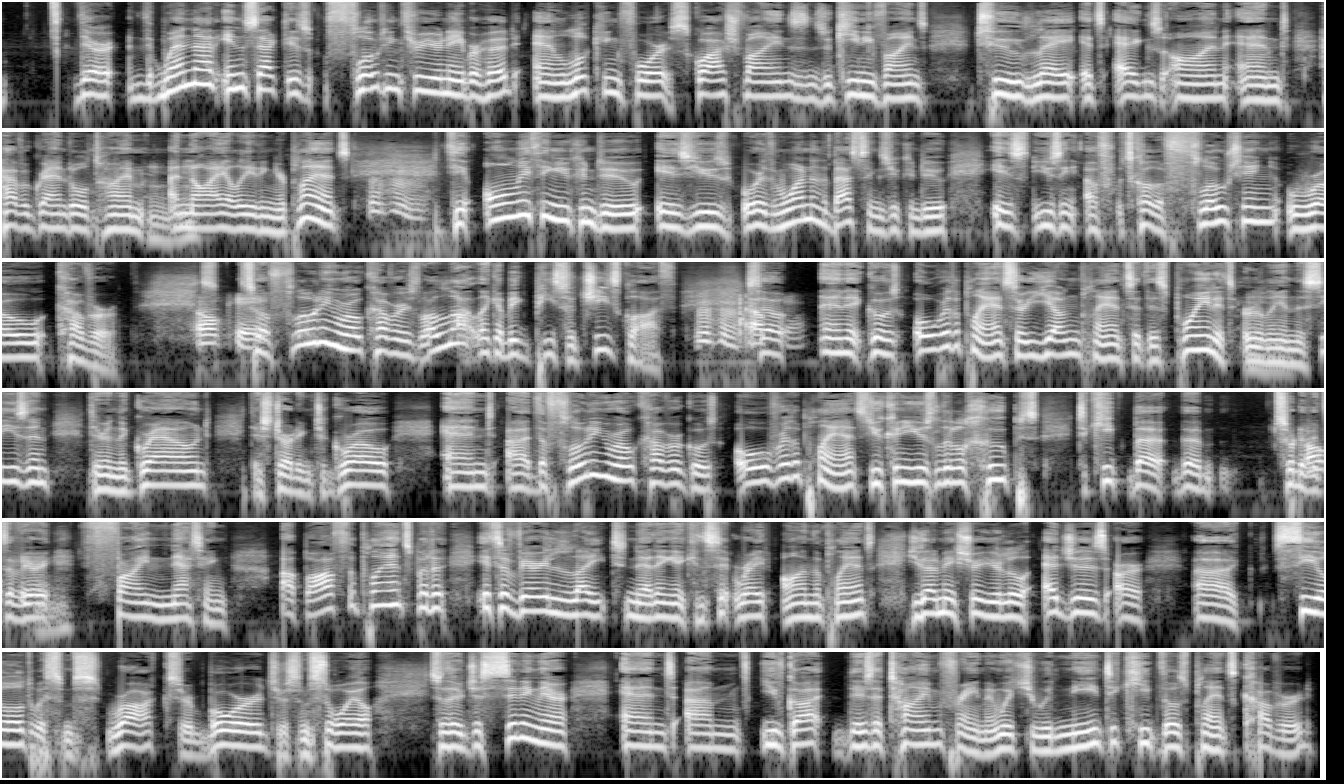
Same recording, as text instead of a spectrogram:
there when that insect is floating through your neighborhood and looking for squash vines and zucchini vines to lay its eggs on and have a grand old time mm-hmm. annihilating your plants, mm-hmm. the only thing you can do is use, or one of the best things you can do is using a, what's called a floating row cover. Okay. So a floating row cover is a lot like a big piece of cheesecloth. So, okay. and it goes over the plants. They're young plants at this point. It's early in the season. They're in the ground. They're starting to grow. And, uh, the floating row cover goes over the plants. You can use little hoops to keep the, the, Sort of, it's a very fine netting up off the plants, but it's a very light netting. It can sit right on the plants. You got to make sure your little edges are uh, sealed with some rocks or boards or some soil, so they're just sitting there. And um, you've got there's a time frame in which you would need to keep those plants covered.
